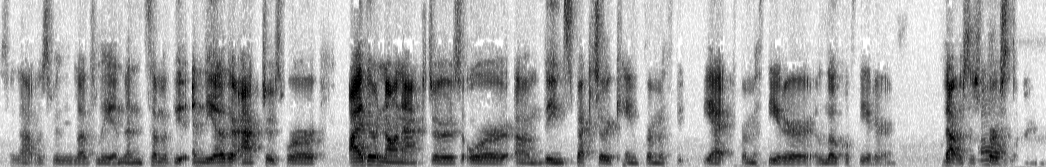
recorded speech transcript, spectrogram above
so that was really lovely and then some of the and the other actors were either non-actors or um, the inspector came from a th- from a theater a local theater that was his oh. first time,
